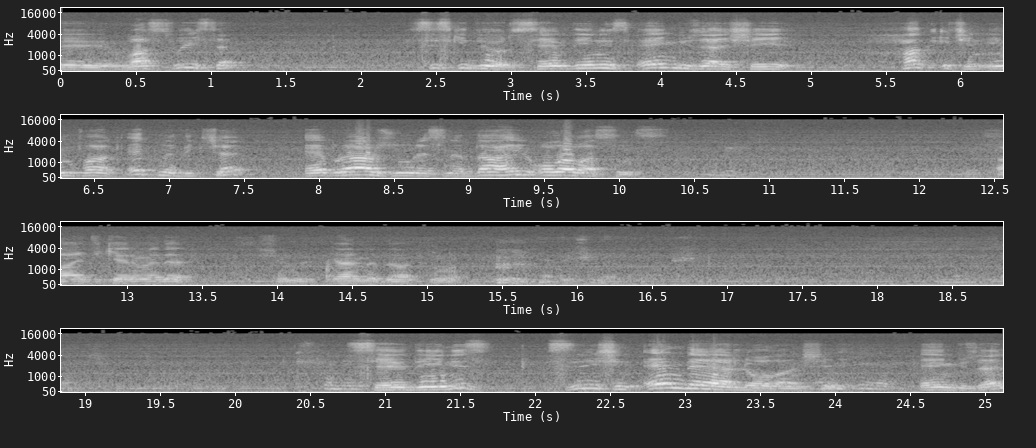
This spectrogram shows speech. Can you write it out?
e, vasfı ise siz ki diyor sevdiğiniz en güzel şeyi hak için infak etmedikçe ebrar zümresine dahil olamazsınız. Ayet-i kerimede şimdi gelmedi aklıma. Sevdiğiniz sizin için en değerli olan şey, en güzel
